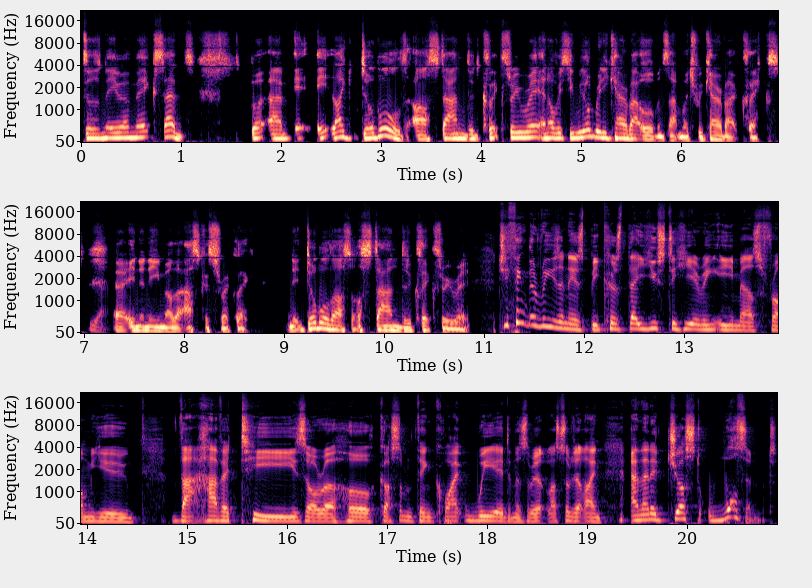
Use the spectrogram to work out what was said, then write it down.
Doesn't even make sense. But um, it, it like doubled our standard click through rate, and obviously we don't really care about opens that much. We care about clicks Yeah. uh, in an email that asks us for a click, and it doubled our sort of standard click through rate. Do you think the reason is because they're used to hearing emails from you that have a tease or a hook or something quite weird in the subject, line, and then it just wasn't?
